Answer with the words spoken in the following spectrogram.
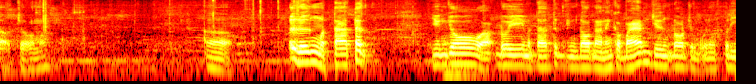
ដកចូលមកអឺរឿងម៉ូទ័រទឹកយើងយកដោយម៉ូទ័រទឹកយើងដតដល់ហ្នឹងក៏បានយើងដតជាមួយនឹងព្រី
